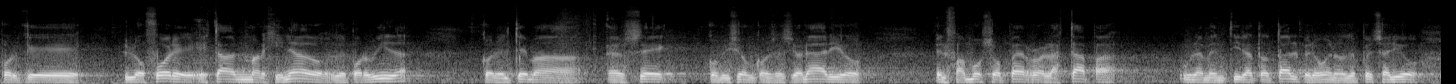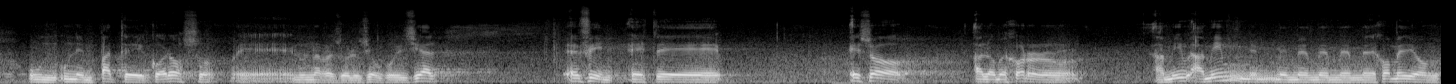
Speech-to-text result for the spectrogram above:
porque los fores estaban marginados de por vida con el tema ERSEC, comisión concesionario, el famoso perro en las tapas, una mentira total, pero bueno, después salió un, empate decoroso eh, en una resolución judicial. En fin, este, eso a lo mejor a mí, a mí me, dejó medio,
